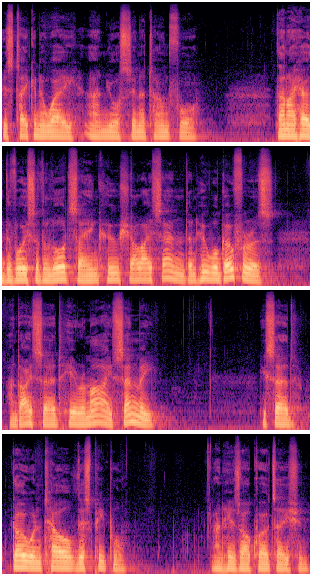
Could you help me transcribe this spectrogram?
is taken away, and your sin atoned for. Then I heard the voice of the Lord saying, Who shall I send, and who will go for us? And I said, Here am I, send me. He said, Go and tell this people. And here's our quotation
